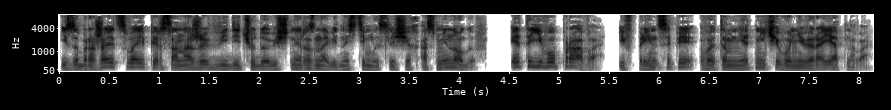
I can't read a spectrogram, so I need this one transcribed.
изображает свои персонажи в виде чудовищной разновидности мыслящих осьминогов. Это его право, и в принципе в этом нет ничего невероятного.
